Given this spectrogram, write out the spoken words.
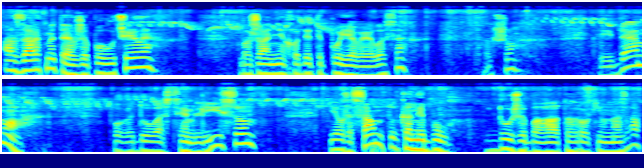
азарт ми теж вже отримали. Бажання ходити появилося. Так що йдемо. Поведу вас цим лісом. Я вже сам тут не був дуже багато років назад.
